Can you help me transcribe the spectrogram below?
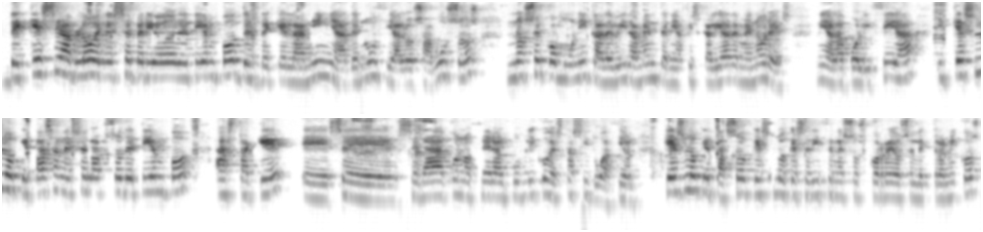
de qué se habló en ese periodo de tiempo desde que la niña denuncia los abusos, no se comunica debidamente ni a Fiscalía de Menores ni a la policía y qué es lo que pasa en ese lapso de tiempo hasta que eh, se, se, da a conocer al público esta situación. ¿Qué es lo que pasó? ¿Qué es lo que se dice en esos correos electrónicos?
